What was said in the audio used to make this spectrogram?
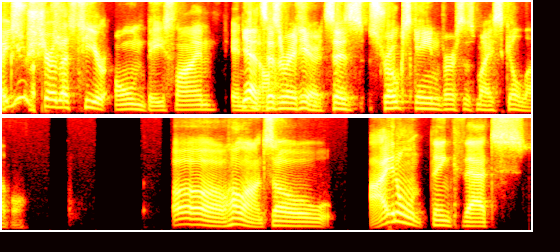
are you sure that's to your own baseline? And Yeah, it says it right here. It says strokes gained versus my skill level. Oh, hold on. So I don't think that's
